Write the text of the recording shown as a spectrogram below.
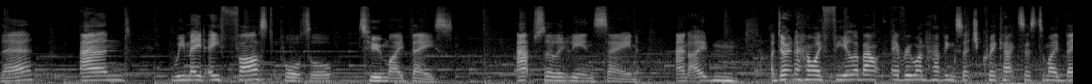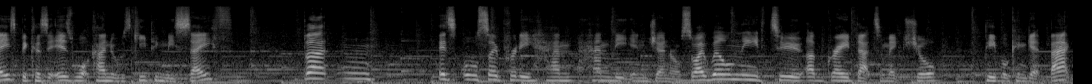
there, and we made a fast portal to my base. Absolutely insane. And I, mm, I don't know how I feel about everyone having such quick access to my base because it is what kind of was keeping me safe. But mm, it's also pretty han- handy in general. So I will need to upgrade that to make sure people can get back.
